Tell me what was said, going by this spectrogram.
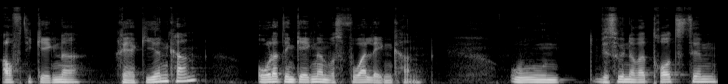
auf die Gegner reagieren kann oder den Gegnern was vorlegen kann. Und wir sollen aber trotzdem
